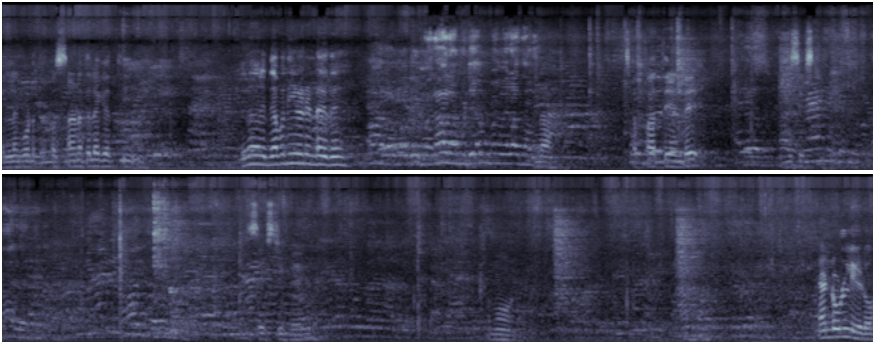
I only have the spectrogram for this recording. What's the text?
എല്ലാം കൊടുത്ത് പ്രസ്ഥാനത്തിലേക്ക് എത്തി. ഇതാ നീ ഇതാ, ചപ്പാത്തി ഉണ്ട് സിക്സ്റ്റി ഫൈവ് കമോൺ രണ്ട് ഉള്ളി ഇടോ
